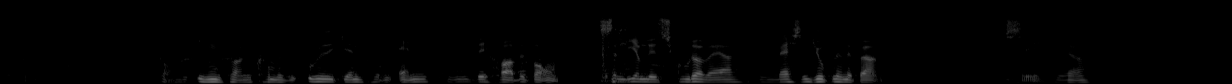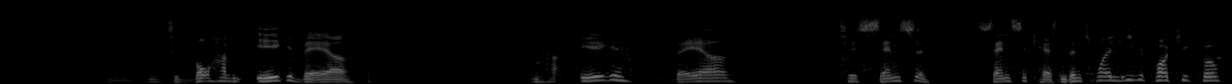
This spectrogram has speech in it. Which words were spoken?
Går vi lige, går vi lige indenfor. Nu kommer vi ud igen på den anden side ved Hoppeborgen. Så lige om lidt skulle der være en masse jublende børn. Vi se her. Kommer lige, så må vi se, hvor har vi ikke været? Vi har ikke været til Sanse. Sansekassen. Den tror jeg lige, vi prøver at kigge på.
